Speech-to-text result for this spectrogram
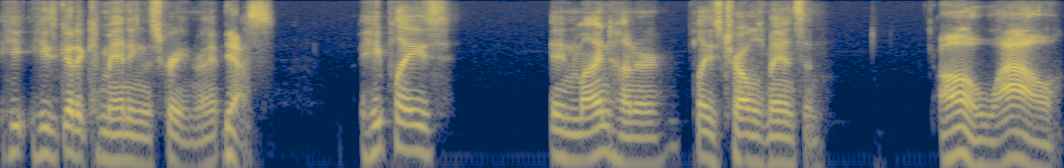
he he's good at commanding the screen, right? Yes. He plays in Mindhunter, plays Charles Manson. Oh wow,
